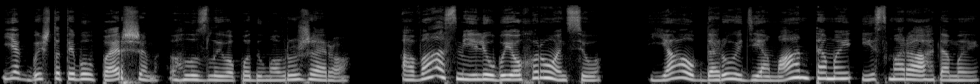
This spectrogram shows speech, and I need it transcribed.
Якби ж то ти був першим, глузливо подумав Ружеро. А вас, мій любий охоронцю, я обдарую діамантами і смарагдами.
